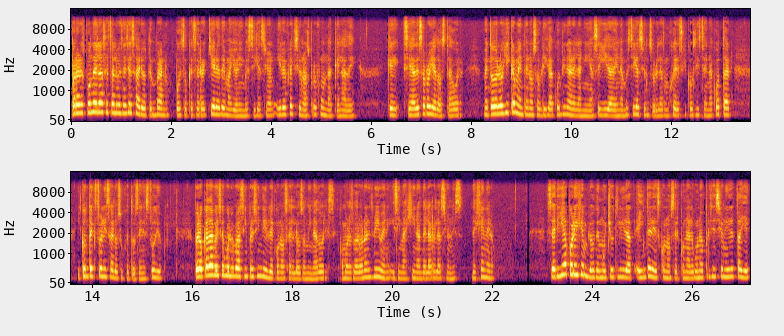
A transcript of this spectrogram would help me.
Para responderlas es tal vez necesario temprano, puesto que se requiere de mayor investigación y reflexión más profunda que la de que se ha desarrollado hasta ahora. Metodológicamente nos obliga a continuar en la línea seguida en la investigación sobre las mujeres que consiste en acotar y contextualizar los sujetos en estudio, pero cada vez se vuelve más imprescindible conocer a los dominadores, cómo los varones viven y se imaginan de las relaciones de género. Sería, por ejemplo, de mucha utilidad e interés conocer con alguna precisión y detalle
